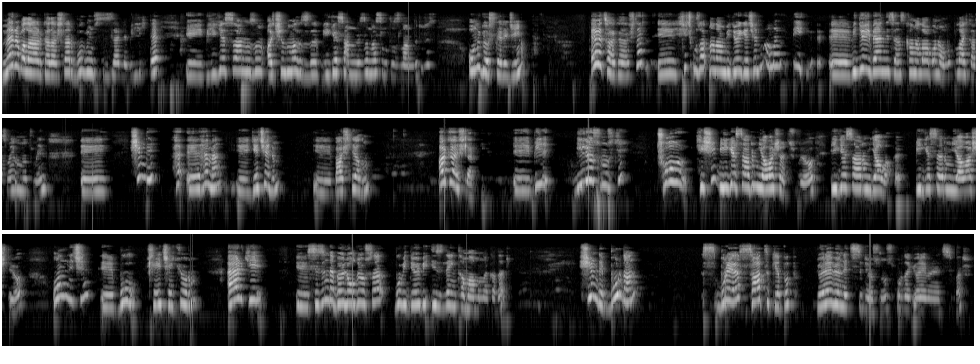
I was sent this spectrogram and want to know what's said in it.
Merhabalar arkadaşlar. Bugün sizlerle birlikte e, bilgisayarınızın açılma hızı, bilgisayarınızı nasıl hızlandırırız onu göstereceğim. Evet arkadaşlar, e, hiç uzatmadan videoya geçelim ama bir e, videoyu beğendiyseniz kanala abone olup like atmayı unutmayın. E, şimdi he- e, hemen e, geçelim, E, başlayalım. Arkadaşlar e, bir biliyorsunuz ki çoğu kişi bilgisayarım yavaş açılıyor. Bilgisayarım yava, e, bilgisayarım yavaş diyor. Onun için e, bu şeyi çekiyorum. Eğer ki e, sizin de böyle oluyorsa bu videoyu bir izleyin tamamına kadar. Şimdi buradan buraya sağ tık yapıp görev yöneticisi diyorsunuz. Burada görev yöneticisi var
